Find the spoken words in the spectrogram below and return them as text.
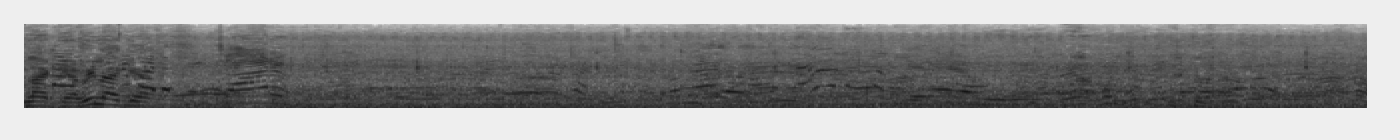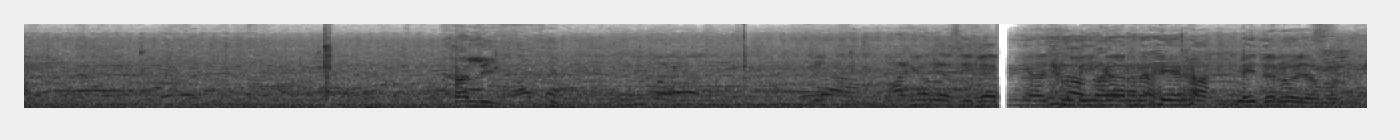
ਲੱਗ ਗਿਆ ਵੀ ਲੱਗ ਗਿਆ। ਚਾਰ। ਖਾਲੀ। ਆਂਦੇ ਅਸੀਂ ਲੈ ਸ਼ੂਟਿੰਗ ਕਰਨਾ ਹੈ ਇੱਧਰ ਹੋ ਜਾਵਾਂ ਕਰਨੀ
